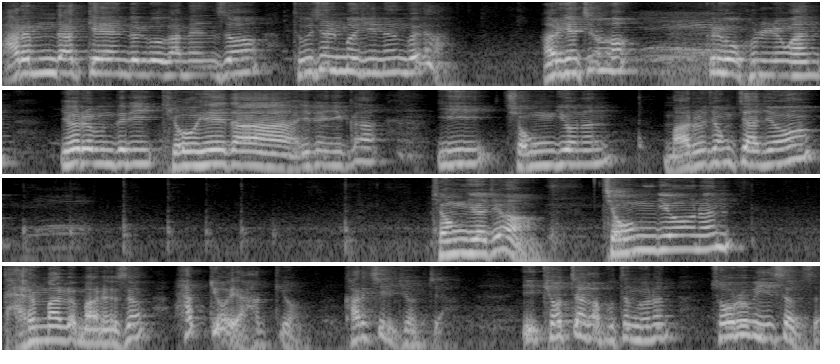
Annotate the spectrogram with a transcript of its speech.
아름답게 늙어가면서 더 젊어지는 거야. 알겠죠? 그리고 훌륭한 여러분들이 교회다 이러니까 이 종교는 마루종자죠. 종교죠. 종교는 다른 말로 말해서 학교야 학교. 가르칠 교자. 이 교자가 붙은 거는 졸업이 있어 없어?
